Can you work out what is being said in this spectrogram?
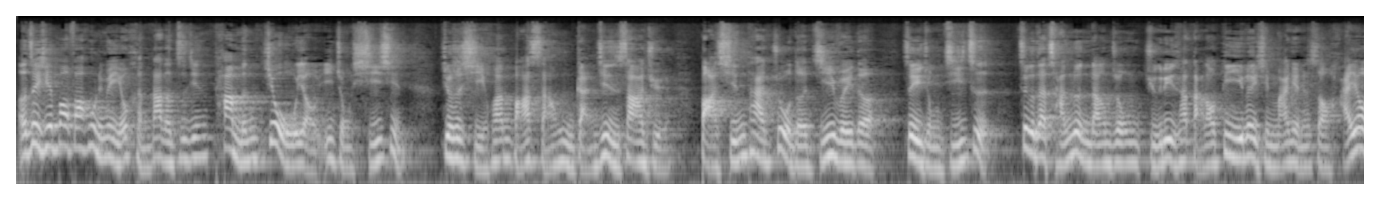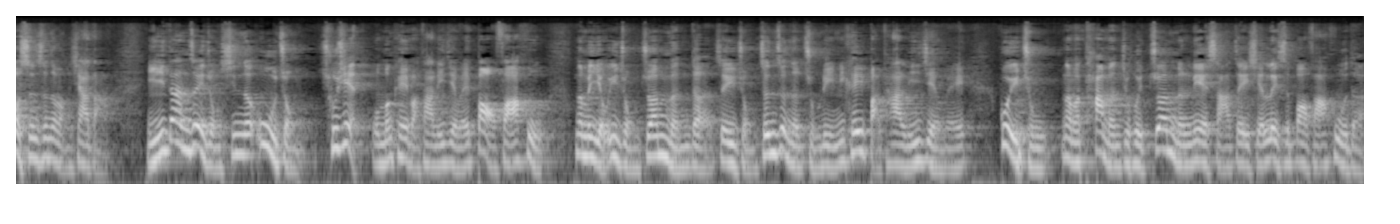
而这些暴发户里面有很大的资金，他们就有一种习性，就是喜欢把散户赶尽杀绝，把形态做得极为的这种极致。这个在缠论当中，举个例子，他打到第一类型买点的时候，还要深深的往下打。一旦这种新的物种出现，我们可以把它理解为暴发户。那么有一种专门的这一种真正的主力，你可以把它理解为贵族。那么他们就会专门猎杀这些类似暴发户的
